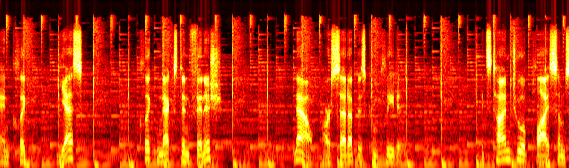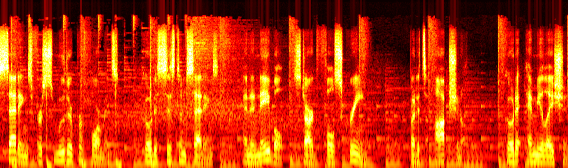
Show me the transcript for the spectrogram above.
and click Yes. Click Next and Finish. Now, our setup is completed it's time to apply some settings for smoother performance. Go to System Settings and enable Start Full Screen, but it's optional. Go to Emulation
